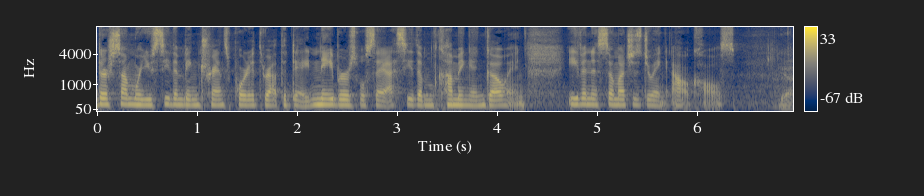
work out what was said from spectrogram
there's some where you see them being transported throughout the day. Neighbors will say, I see them coming and going, even as so much as doing out calls. Yeah.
